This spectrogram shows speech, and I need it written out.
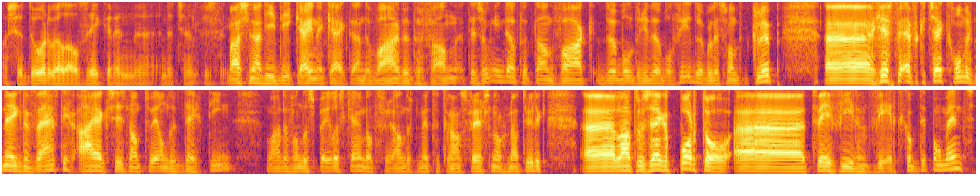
als je door wil, al zeker in, uh, in de Champions League. Maar als je naar die, die kernen kijkt en de waarde ervan, het is ook niet dat het dan vaak dubbel, driedubbel, vierdubbel is. Want club, uh, gisteren even gecheckt, 159, Ajax is dan 213, waarde van de spelerskern, dat verandert met de transfers nog natuurlijk. Uh, laten we zeggen Porto, 244 op dit moment.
